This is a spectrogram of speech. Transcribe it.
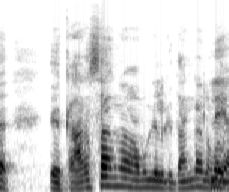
அரசாங்கம் அவங்களுக்கு தண்டனை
